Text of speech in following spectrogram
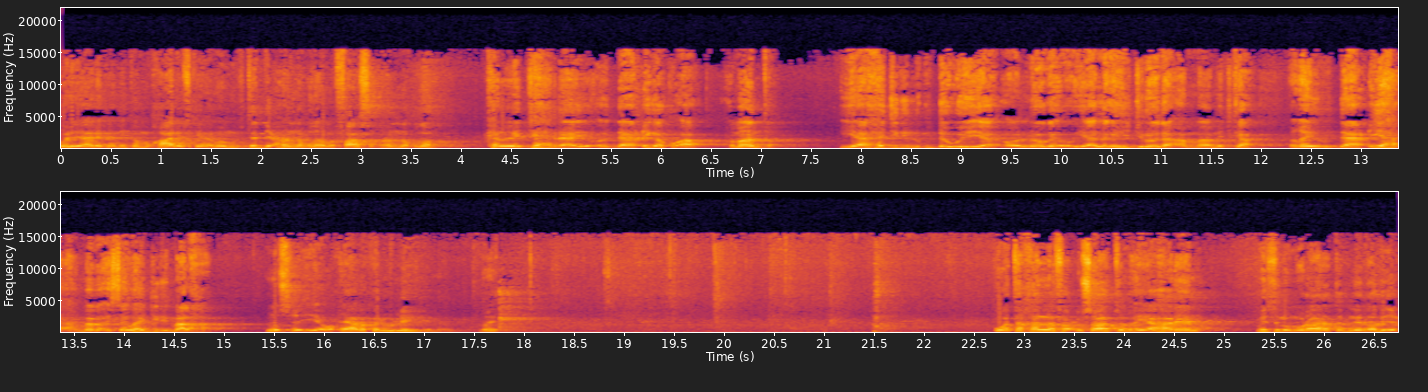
walidaalika ninka mukhaalifka ama mubtadic ha noqdo ama faasiq ha noqdo kan la jahraayo oo daaciga ku ah xumaanta yaa hajri lagu daweeyaa oo looga yaa laga hijroodaa. Amaa midka hayru daaciyaha ah maba isagu hajri ma laha. Nusxi iyo waxyaabo kale uu leeyahay. Watakhallafa cusaatun ayaa hareen milu muraarata bni rabiic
